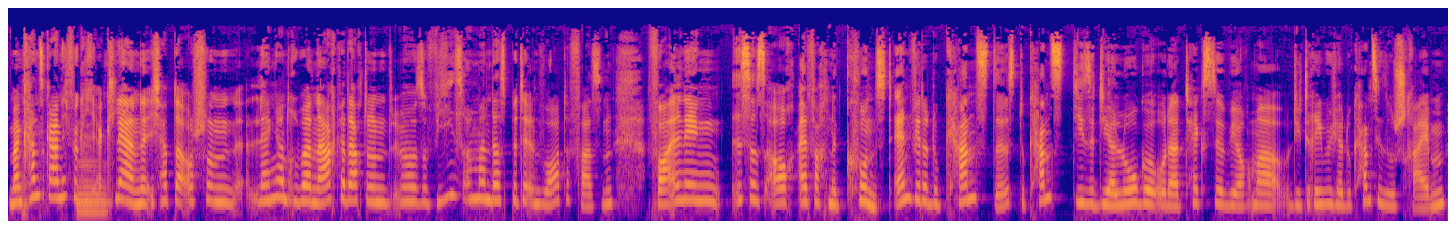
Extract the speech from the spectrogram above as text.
Man kann es gar nicht wirklich mhm. erklären. Ne? Ich habe da auch schon länger drüber nachgedacht und immer so, wie soll man das bitte in Worte fassen? Vor allen Dingen ist es auch einfach eine Kunst. Entweder du kannst es, du kannst diese Dialoge oder Texte, wie auch immer, die Drehbücher, du kannst sie so schreiben,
